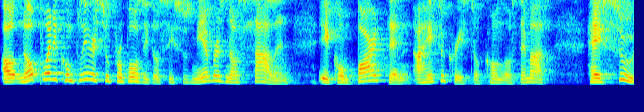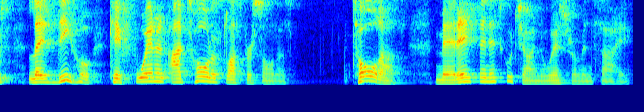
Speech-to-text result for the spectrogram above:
oh, no puede cumplir su propósito si sus miembros no salen y comparten a Jesucristo con los demás. Jesús les dijo que fueran a todas las personas. Todas merecen escuchar nuestro mensaje.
